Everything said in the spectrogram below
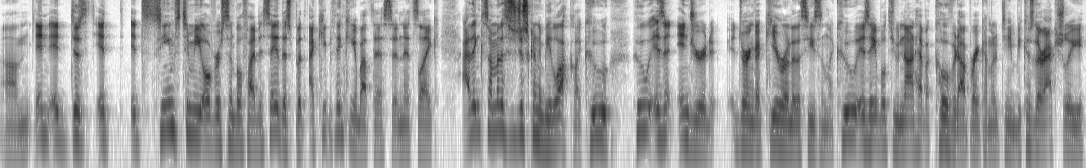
Um, and it just it it seems to me oversimplified to say this, but I keep thinking about this, and it's like I think some of this is just going to be luck. Like who who isn't injured during a key run of the season? Like who is able to not have a COVID outbreak on their team because they're actually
